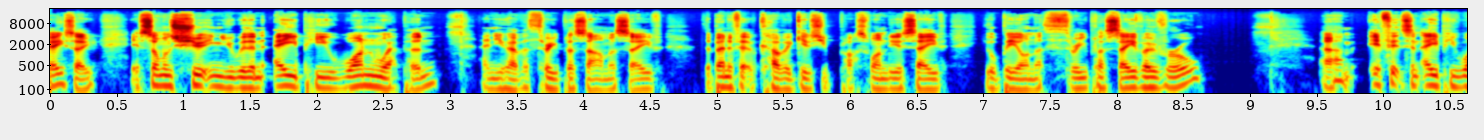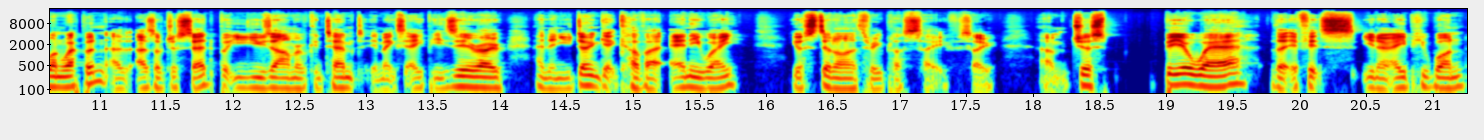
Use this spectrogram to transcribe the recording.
Okay, so if someone's shooting you with an AP one weapon and you have a three plus armor save, the benefit of cover gives you plus one to your save. You'll be on a three plus save overall. Um, if it's an AP one weapon, as, I've just said, but you use armor of contempt, it makes it AP zero, and then you don't get cover anyway. You're still on a three plus save. So um, just be aware that if it's you know AP one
